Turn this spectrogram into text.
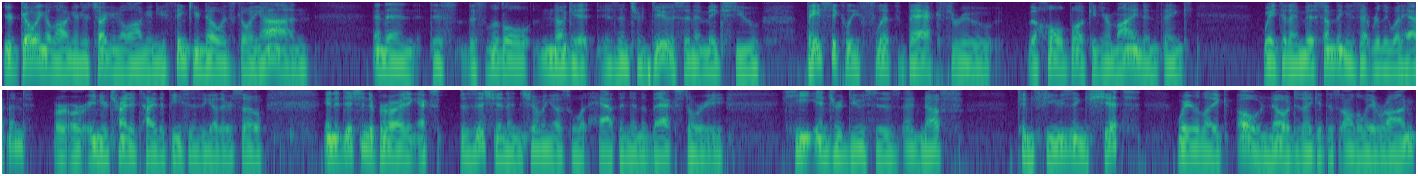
you're going along and you're chugging along and you think you know what's going on, and then this this little nugget is introduced and it makes you basically flip back through the whole book in your mind and think, wait, did I miss something? Is that really what happened? Or, or and you're trying to tie the pieces together. So, in addition to providing exposition and showing us what happened in the backstory, he introduces enough confusing shit where you're like, oh no, did I get this all the way wrong?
